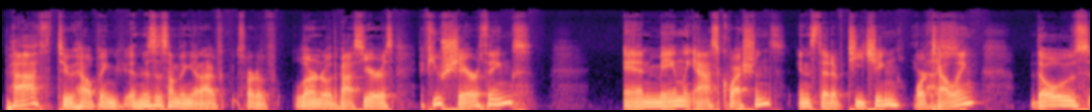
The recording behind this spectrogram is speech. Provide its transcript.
path to helping, and this is something that I've sort of learned over the past year, is if you share things and mainly ask questions instead of teaching or telling, those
